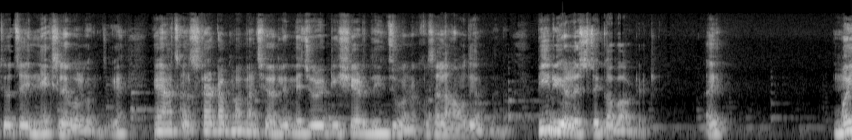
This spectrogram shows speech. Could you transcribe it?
त्यो चाहिँ नेक्स्ट लेभलको हुन्छ क्या आजकल स्टार्टअपमा मान्छेहरूले मेजोरिटी सेयर दिन्छु भनेर कसैलाई आउँदै आउँदैन। बी रियलिस्टिक अबाउट इट है? मै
